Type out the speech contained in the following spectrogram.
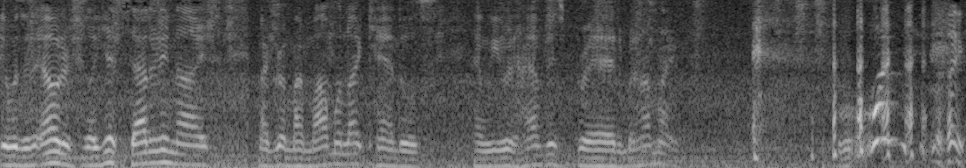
It was an elder. She's like, "Yes, Saturday nights, my my mom would light candles, and we would have this bread." But I'm like, "What?" like,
